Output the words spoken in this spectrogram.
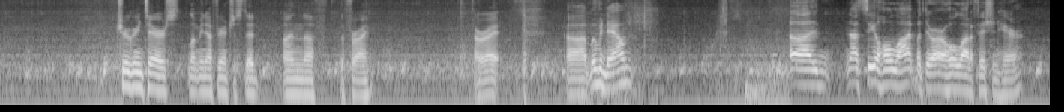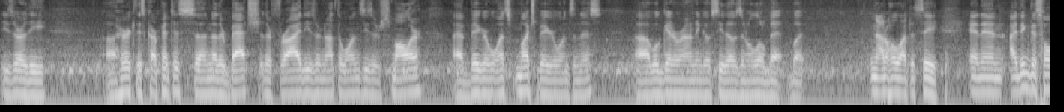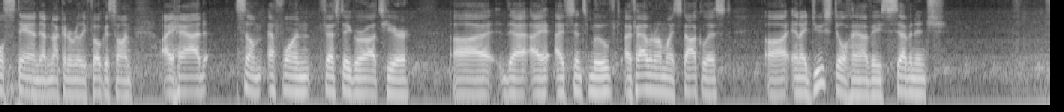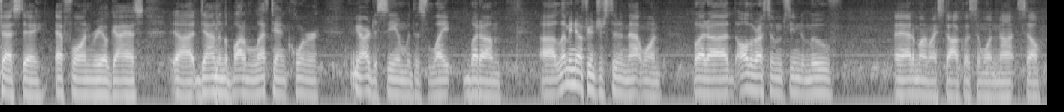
True Green Terrors, let me know if you're interested on the, the fry. All right, uh, moving down. Uh, not see a whole lot, but there are a whole lot of fish in here. These are the uh, Herichthys carpintis, another batch. They're fry. These are not the ones. These are smaller. I have bigger ones, much bigger ones than this. Uh, we'll get around and go see those in a little bit, but not a whole lot to see. And then I think this whole stand I'm not going to really focus on. I had some F1 Feste Groats here uh, that I, I've since moved. I've had it on my stock list, uh, and I do still have a 7-inch Feste F1 Rio Guayas uh, down in the bottom left-hand corner. Be hard to see them with this light, but um, uh, let me know if you're interested in that one. But uh, all the rest of them seem to move. I had them on my stock list and whatnot. So,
